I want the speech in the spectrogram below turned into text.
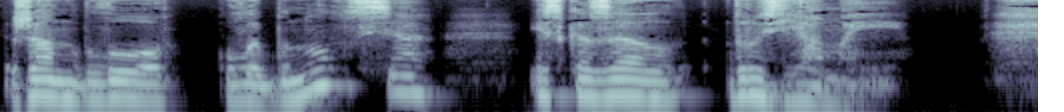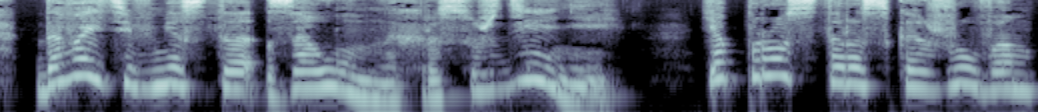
Жан Бло улыбнулся и сказал, «Друзья мои, давайте вместо заумных рассуждений я просто расскажу вам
